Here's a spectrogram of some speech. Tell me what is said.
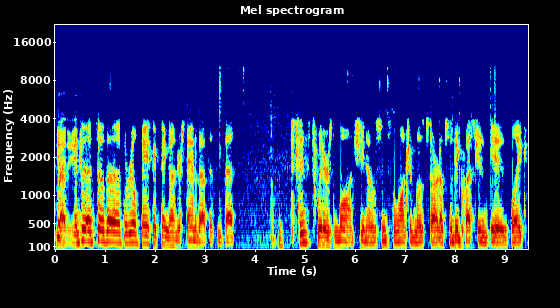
Yeah, Right. it- And so, and so the the real basic thing to understand about this is that since Twitter's launch, you know, since the launch of most startups, the big question is like,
